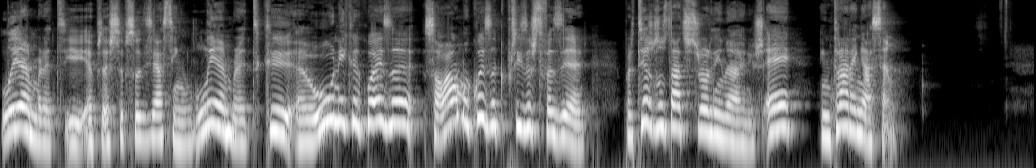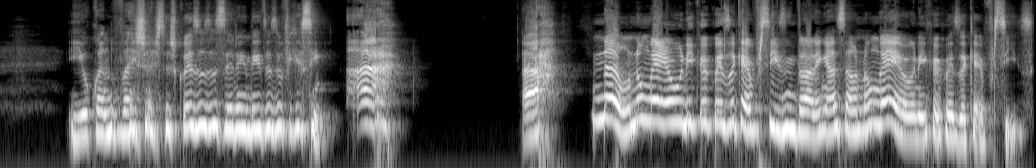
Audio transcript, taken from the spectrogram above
Lembra-te, e esta pessoa dizia assim: lembra-te que a única coisa, só há uma coisa que precisas de fazer para ter resultados extraordinários é entrar em ação. E eu, quando vejo estas coisas a serem ditas, eu fico assim: ah! Ah! Não, não é a única coisa que é preciso entrar em ação, não é a única coisa que é preciso.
